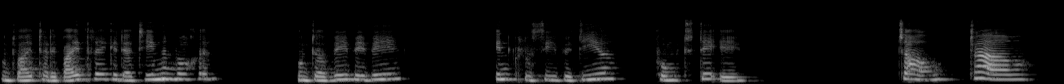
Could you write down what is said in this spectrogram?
und weitere Beiträge der Themenwoche unter www.inklusivedir.de. Ciao. Ciao.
